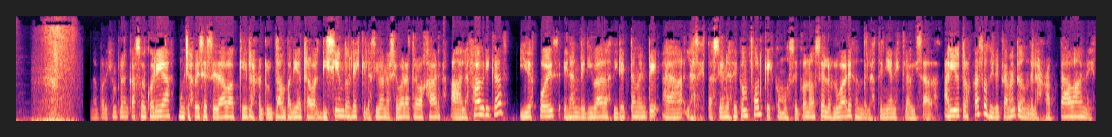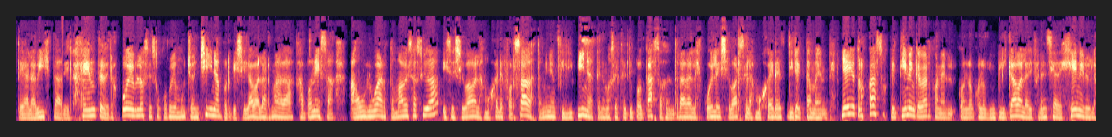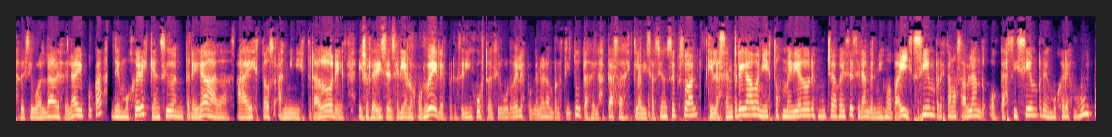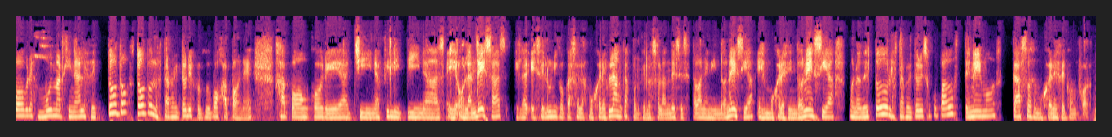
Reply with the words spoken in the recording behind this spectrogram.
¿no? Por ejemplo, en el caso de Corea, muchas veces se daba que las reclutaban para ir a diciéndoles que las iban a llevar a trabajar a las fábricas y después eran derivadas directamente a las estaciones de confort, que es como se conoce a los lugares donde las tenían esclavizadas. Hay otros casos directamente donde las raptaban este, a la vista de la gente, de los pueblos. Eso ocurrió mucho en China porque llegaba la armada japonesa a un lugar, tomaba esa ciudad y se llevaba a las mujeres forzadas. También en Filipinas tenemos este tipo de casos de entrar a la escuela y llevarse las mujeres directamente. Y hay otros casos que tienen que ver con, el, con, lo, con lo que implicaba la diferencia de género y las desigualdades de la época, de mujeres que han sido entregadas a estos administradores. Ellos le dicen serían los burdeles, pero sería injusto decir burdeles porque no eran prostitutas de las casas de esclavización sexual, que las entregaban y estos mediadores muchas veces eran del mismo país. Siempre estamos hablando, o casi siempre, de mujeres muy pobres, muy marginales de todos, todos los territorios que ocupó Japón. ¿eh? Japón, Corea, China, Filipinas, eh, holandesas, es la- es el único caso de las mujeres blancas, porque los holandeses estaban en Indonesia, en mujeres de Indonesia. Bueno, de todos los territorios ocupados tenemos casos de mujeres de confort.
